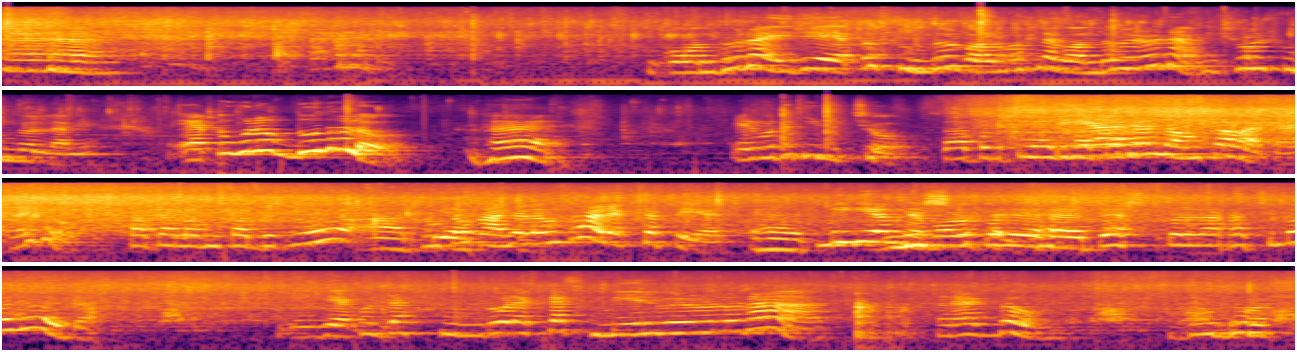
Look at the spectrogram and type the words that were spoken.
হ্যাঁ। গন্ধ না এই যে এত সুন্দর গরম মশলা গন্ধ বেরোয় না ভীষণ সুন্দর লাগে। এতগুলো দুধ হলো? হ্যাঁ। এর মধ্যে কি দিচ্ছ? তারপর পেঁয়াজ পেঁয়াজ আর লঙ্কা বাটা তাই তো? কাঁচা লঙ্কা দুটো আর দুটো কাঁচা লঙ্কা আর একটা পেঁয়াজ। হ্যাঁ মিডিয়াম বড় করে হ্যাঁ টেস্ট করে রাখা ছিল যে ওইটা। এই যে এখন যা সুন্দর একটা স্মেল বেরোলো না? মানে একদম দুর্ধর্ষ।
